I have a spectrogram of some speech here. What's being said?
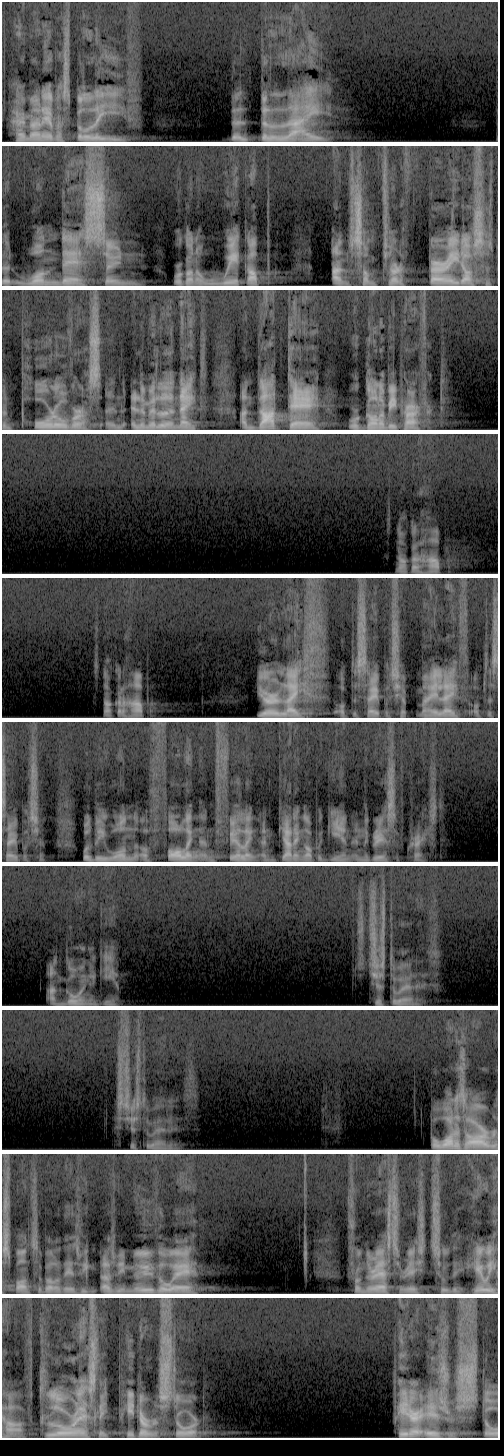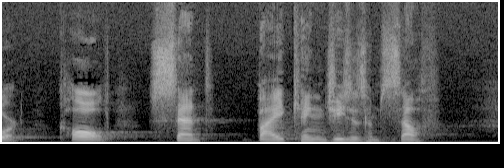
How many of us believe the, the lie that one day soon we're going to wake up and some sort of fairy dust has been poured over us in, in the middle of the night, and that day we're going to be perfect? It's not going to happen. It's not going to happen. Your life of discipleship, my life of discipleship, will be one of falling and failing and getting up again in the grace of Christ and going again. It's just the way it is. It's just the way it is. But what is our responsibility as we, as we move away from the restoration? So the, here we have gloriously Peter restored. Peter is restored, called, sent by King Jesus himself.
